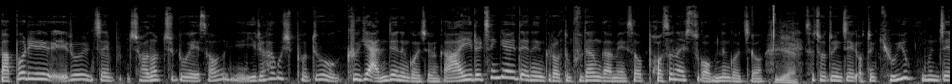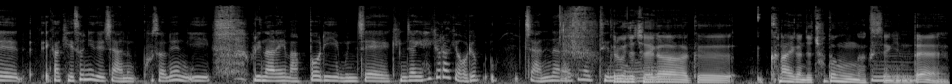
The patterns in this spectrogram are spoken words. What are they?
맞벌이를 이제 전업주부에서 일을 하고 싶어도 그게 안 되는 거죠. 그러니까 아이를 챙겨야 되는 그런 어떤 부담감에서 벗어날 수가 없는 거죠. 예. 그래서 저도 이제 어떤 교육 문제가 개선이 되지 않고서는 이 우리나라의 맞벌이 문제 굉장히 해결하기 어렵지 않나라는 생각이 드네요. 그리고 이제 제가 그 큰 아이가 이제 초등학생인데 음.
